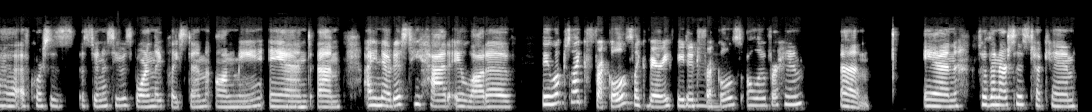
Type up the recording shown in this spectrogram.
uh, of course, as as soon as he was born, they placed him on me, and um, I noticed he had a lot of. They looked like freckles, like very faded Mm. freckles all over him. Um, and so the nurses took him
